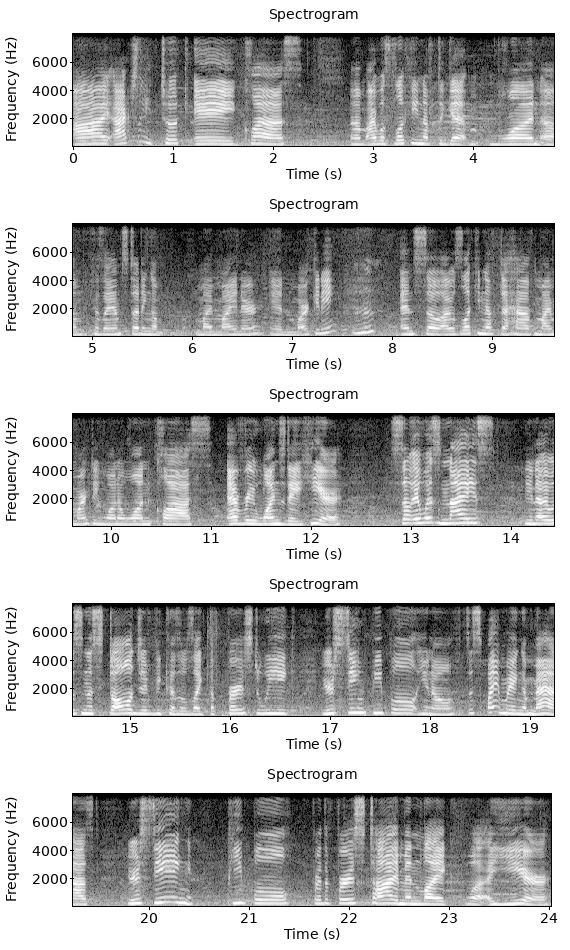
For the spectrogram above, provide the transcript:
I actually took a class. Um, I was lucky enough to get one um, because I am studying a, my minor in marketing. And so I was lucky enough to have my Marketing 101 class every Wednesday here. So it was nice. You know, it was nostalgic because it was like the first week. You're seeing people, you know, despite wearing a mask, you're seeing people for the first time in like, what, a year.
